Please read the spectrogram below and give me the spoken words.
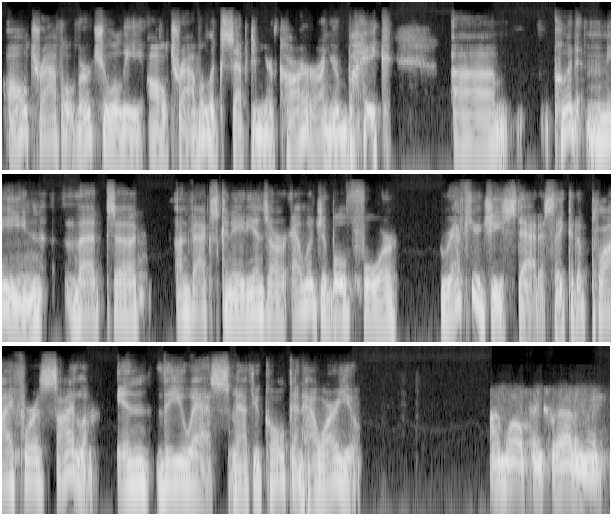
all travel, virtually all travel, except in your car or on your bike, um, could mean that uh, unvaxxed Canadians are eligible for refugee status. They could apply for asylum in the U.S. Matthew Kolken, how are you? I'm well. Thanks for having me.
